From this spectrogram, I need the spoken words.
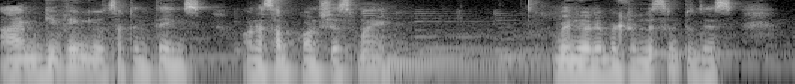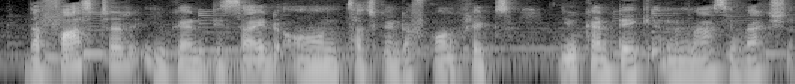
I'm giving you certain things on a subconscious mind. When you're able to listen to this, the faster you can decide on such kind of conflicts you can take a massive action.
